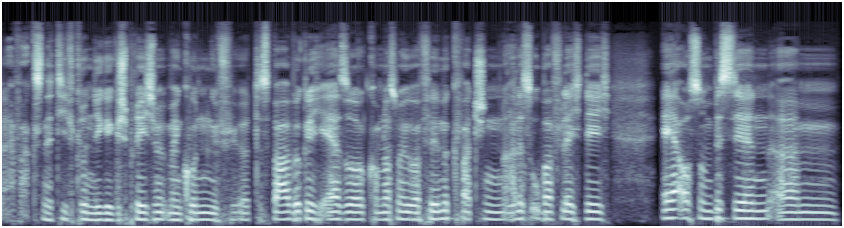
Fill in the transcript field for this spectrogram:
erwachsene, tiefgründige Gespräche mit meinen Kunden geführt. Das war wirklich eher so, komm, lass mal über Filme quatschen, alles oberflächlich. Eher auch so ein bisschen ähm,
